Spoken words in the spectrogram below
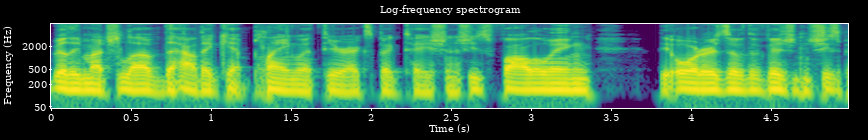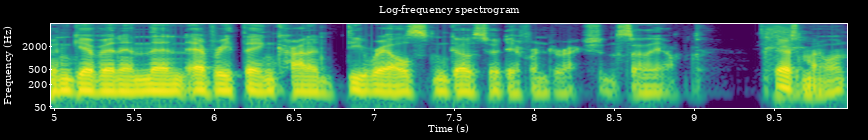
really much love the how they kept playing with your expectations. She's following the orders of the vision she's been given, and then everything kind of derails and goes to a different direction. So yeah, there's my one.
